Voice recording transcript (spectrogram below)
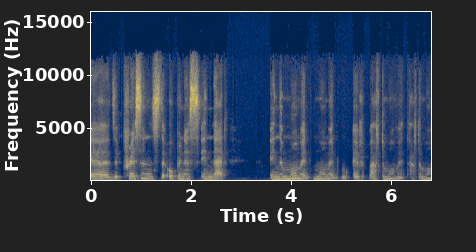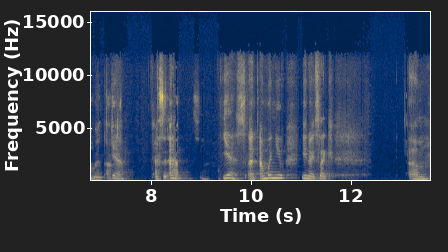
uh, the presence the openness in that in the moment moment after moment after moment after yeah. as it and, happens yes and, and when you you know it's like um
